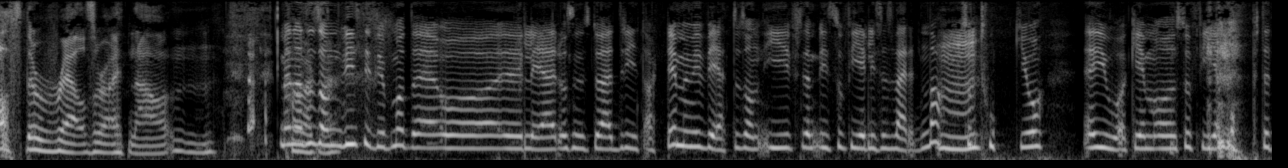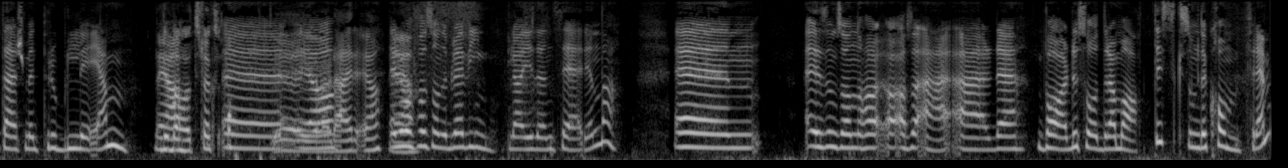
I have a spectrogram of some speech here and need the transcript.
off the rails right now. Mm. Men altså sånn, vi sitter jo på en måte og eh, ler og syns du er dritartig, men vi vet jo sånn I, i Sofie Elises verden, da, Mm. så tok jo eh, Joakim og Sofie opp dette her som et problem. Det var et slags Eh, oppgjør ja. der. Ja. Eller i hvert fall sånn det ble vinkla i den serien, da. Eh, liksom sånn, har, altså er, er det Var det så dramatisk som det kom frem?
